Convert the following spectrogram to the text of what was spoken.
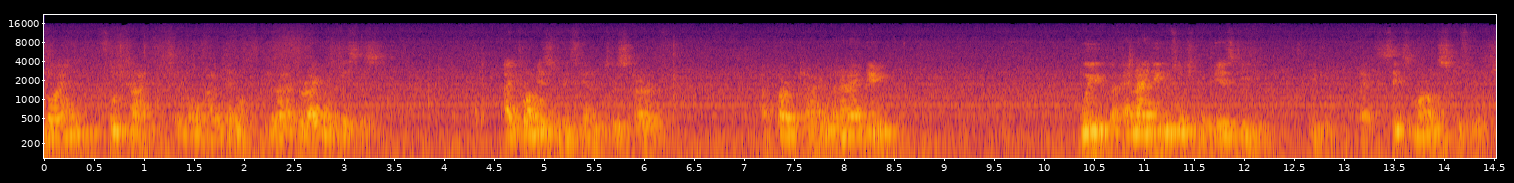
join full time. I said, no, I cannot because I have to write my thesis. I promised with him to start a part time, and I did. We and I didn't finish my PhD even like six months to finish.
